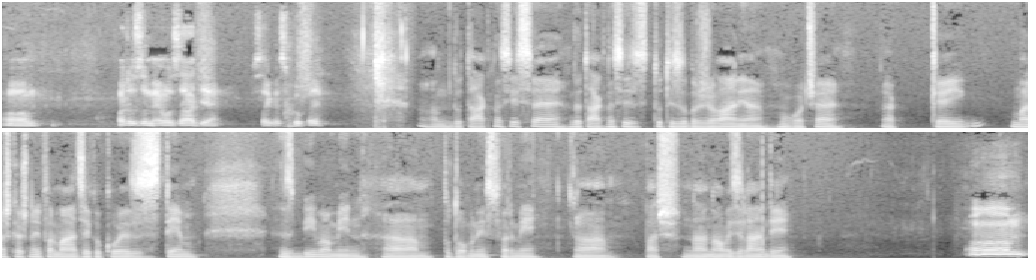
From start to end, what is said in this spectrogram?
um, razume ozadje vsega skupaj. Um, dotaknil si se, dotaknil si tudi izobraževanja, mogoče. Okay, imaš kakšne informacije, kako je z tem, z BIM-om in um, podobnimi stvarmi, um, pač na Novi Zelandiji? Um,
